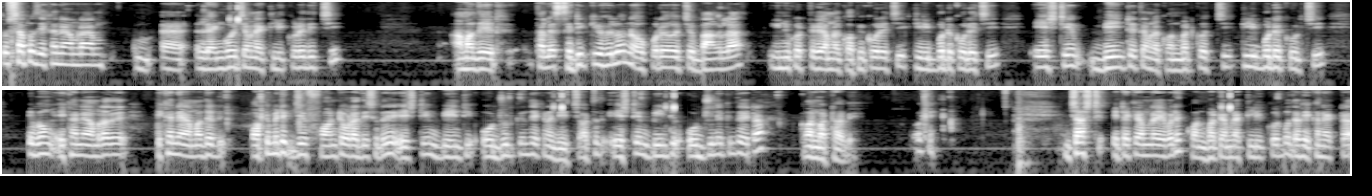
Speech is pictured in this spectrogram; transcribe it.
তো সাপোজ এখানে আমরা ল্যাঙ্গুয়েজে আমরা ক্লিক করে দিচ্ছি। আমাদের, তাহলে সেটি কী হলো না? ওপরে হচ্ছে বাংলা ইউনিকোড থেকে আমরা কপি করেছি ক্লিপবোর্ডে করেছি এসটিএম বিএনটিতে আমরা কনভার্ট করছি ক্লিপবোর্ডে করছি। এবং এখানে আমরা, এখানে আমাদের অটোমেটিক যে ফন্টটা ওরা দিচ্ছে সেটা এসটিএম বিএনটি অর্জুন কিন্তু এখানে দিচ্ছে। অর্থাৎ এসটিএম বিএনটি অর্জুনে কিন্তু এটা কনভার্ট হবে। ওকে জাস্ট এটাকে আমরা এবারে কনভার্টে আমরা ক্লিক করব। দেখো এখানে একটা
